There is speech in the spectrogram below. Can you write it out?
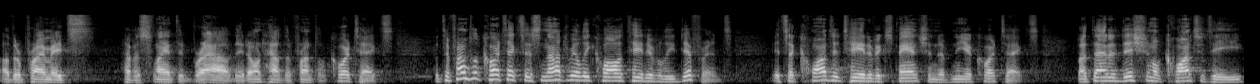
Other primates have a slanted brow, they don't have the frontal cortex. But the frontal cortex is not really qualitatively different. It's a quantitative expansion of neocortex. But that additional quantity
